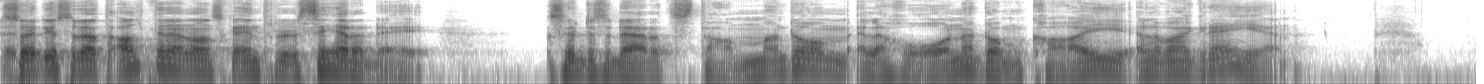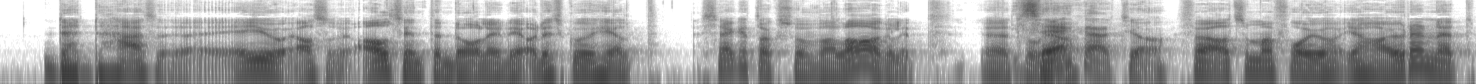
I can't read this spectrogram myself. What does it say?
så är det sådär att alltid när någon ska introducera dig, så är det sådär att stammar de, eller hånar de Kai, eller vad är grejen? det, det här är ju alltså alls inte en dålig idé och det skulle ju helt säkert också vara lagligt, eh, tror jag. Säkert, ja. För alltså man får ju, jag har ju redan ett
